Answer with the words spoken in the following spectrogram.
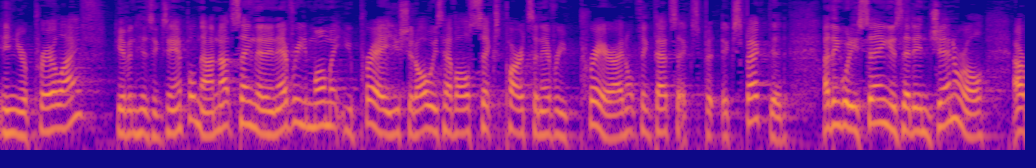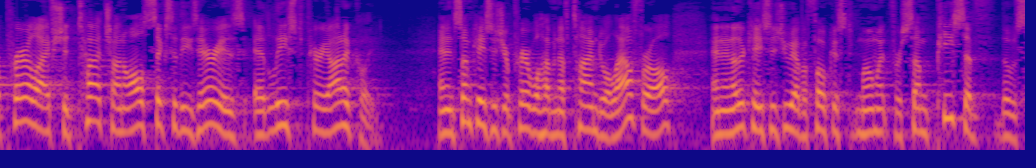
in your prayer life, given his example. Now, I'm not saying that in every moment you pray, you should always have all six parts in every prayer. I don't think that's expe- expected. I think what he's saying is that in general, our prayer life should touch on all six of these areas at least periodically. And in some cases, your prayer will have enough time to allow for all, and in other cases, you have a focused moment for some piece of those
